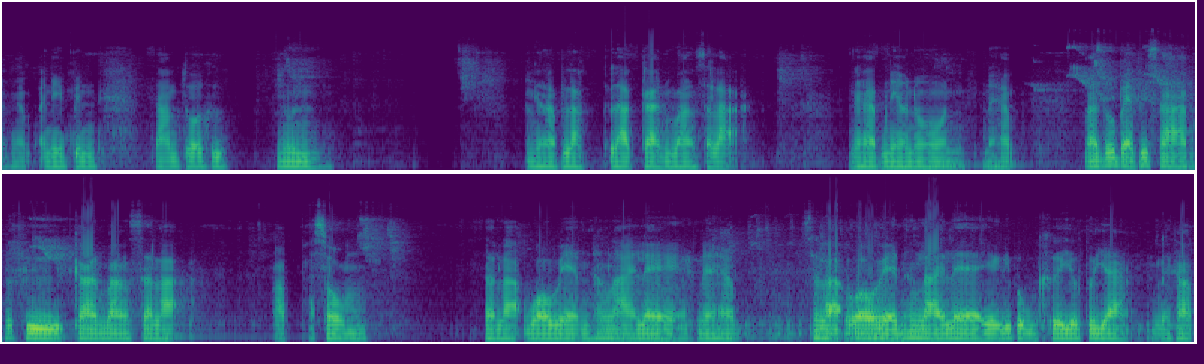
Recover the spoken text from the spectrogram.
นะครับ อันนี้เป็นสามตัวก็คือนุ่นนะครับหลักหลักการวางสระนะครับ แนวนอนนะครับ มารูปแบบที่สามก็คือการวางสระอะผสมสระวอแหวนทั้งหลายแหล่นะครับ สระวอแหวนทั้งหลายแหล่อย่างที่ผมเคยยกตัวอย่างนะครับ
